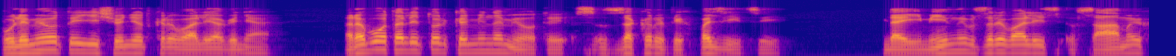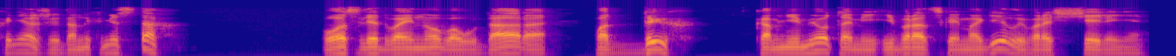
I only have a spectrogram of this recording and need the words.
Пулеметы еще не открывали огня. Работали только минометы с закрытых позиций. Да и мины взрывались в самых неожиданных местах. После двойного удара под дых камнеметами и братской могилы в расщелине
